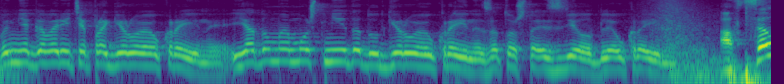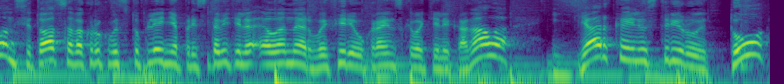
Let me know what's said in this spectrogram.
Вы мне говорите про героя Украины. Я думаю, может, мне и дадут героя Украины за то, что я сделал для Украины. А в целом ситуация вокруг выступления представителя ЛНР в эфире украинского телеканала ярко иллюстрирует то,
